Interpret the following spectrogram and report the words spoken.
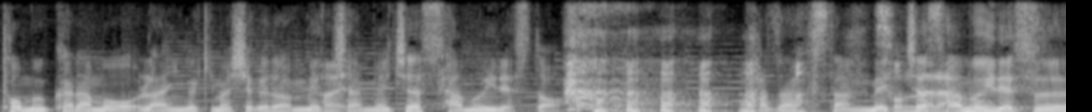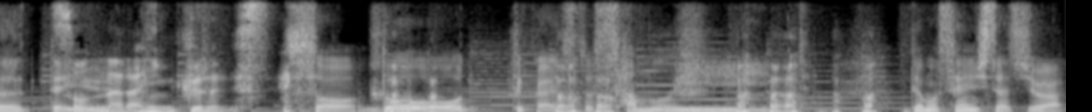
トムからも LINE が来ましたけど、めちゃめちゃ寒いですと。カザフスタンめっちゃ寒いですっていう。そんなライン来るんですね。そう、どう？って返すと寒い。でも選手たちは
